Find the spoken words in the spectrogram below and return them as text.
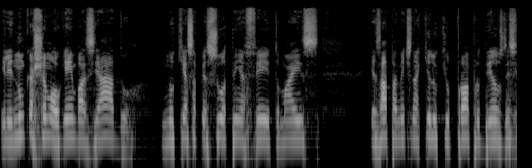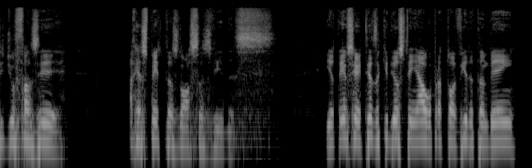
Ele nunca chama alguém baseado no que essa pessoa tenha feito, mas exatamente naquilo que o próprio Deus decidiu fazer a respeito das nossas vidas. E eu tenho certeza que Deus tem algo para a tua vida também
